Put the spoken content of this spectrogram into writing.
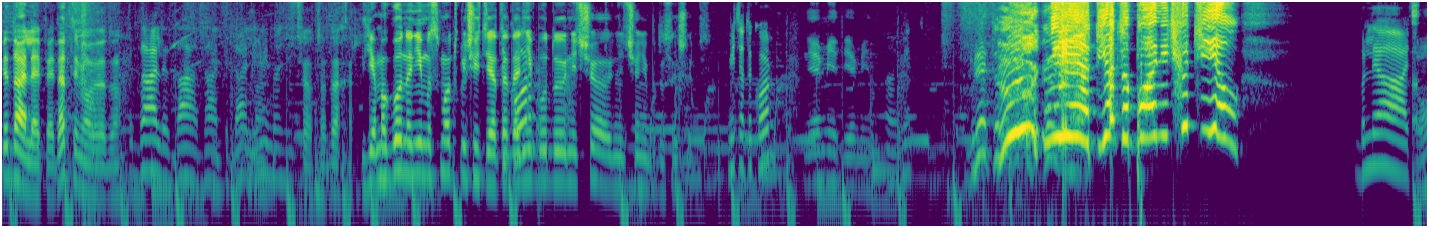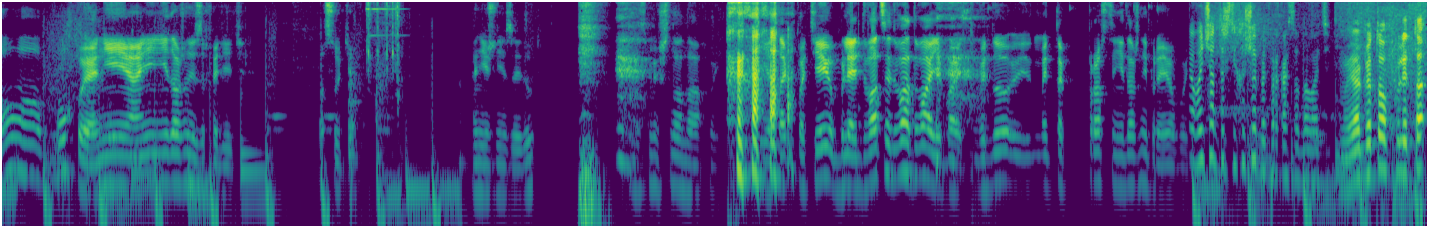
Педали опять, да, ты имел в виду? Педали, да, да, педали, именно они. Все, тогда хорошо. Я могу анонимус мод включить, я тогда кор? не буду ничего, ничего не буду слышать. Витя, ты кор? Я мид, я мид. А, мид. Блять, Нет, я забанить хотел! Блять. О, похуй, они, они не должны заходить. По сути. Они же не зайдут. Не смешно нахуй. Я так потею. Блять, 22-2 ебать. Мы так просто не должны проебывать. Я ванчантер не хочу опять проказ давать. Ну я готов улетать.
